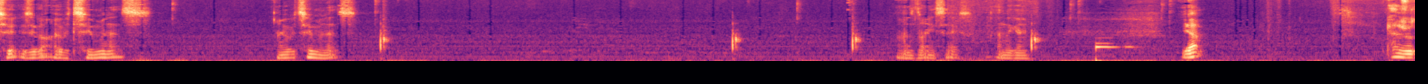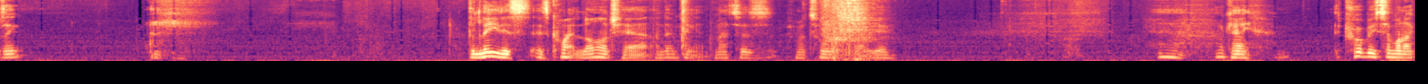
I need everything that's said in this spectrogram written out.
two, has it got over two minutes? Over two minutes. That was 96. End the game. Yep. Casualty. the lead is, is quite large here. I don't think it matters from a tournament point. Yeah, okay. It's probably someone I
